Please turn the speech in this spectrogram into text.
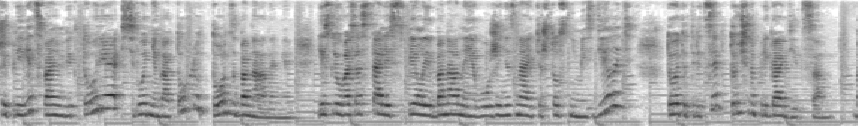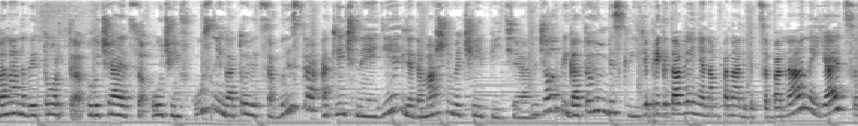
Большой привет, с вами Виктория. Сегодня готовлю торт с бананами. Если у вас остались спелые бананы и вы уже не знаете, что с ними сделать, то этот рецепт точно пригодится. Банановый торт получается очень вкусный, готовится быстро, отличная идея для домашнего чаепития. Сначала приготовим бисквит. Для приготовления нам понадобятся бананы, яйца,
